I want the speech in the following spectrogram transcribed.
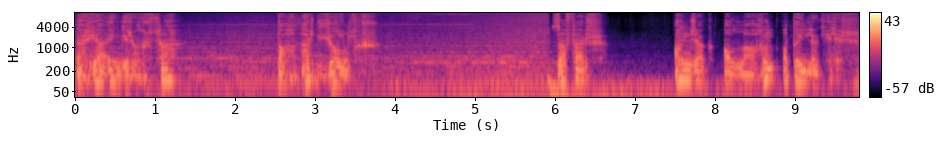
Derya engel olursa dağlar yol olur. Zafer ancak Allah'ın adıyla gelir.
